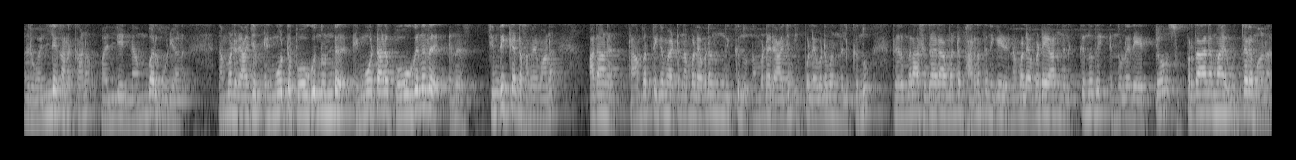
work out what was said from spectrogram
അതൊരു വലിയ കണക്കാണ് വലിയ നമ്പർ കൂടിയാണ്. നമ്മുടെ രാജ്യം എങ്ങോട്ട് പോകുന്നുണ്ട് എങ്ങോട്ടാണ് പോകുന്നത് എന്ന് ചിന്തിക്കേണ്ട സമയമാണ്. അതാണ് സാമ്പത്തികമായിട്ട് നമ്മൾ എവിടെ നിന്ന് നിൽക്കുന്നു? നമ്മുടെ രാജ്യം ഇപ്പോൾ എവിടെ വന്ന് നിൽക്കുന്നു? നിർമ്മലാ സീതാരാമന്റെ ഭരണത്തിന് കീഴിൽ നമ്മൾ എവിടെയാണ് നിൽക്കുന്നത് എന്നുള്ളതിന്റെ ഏറ്റവും സുപ്രധാനമായ ഉത്തരമാണ്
